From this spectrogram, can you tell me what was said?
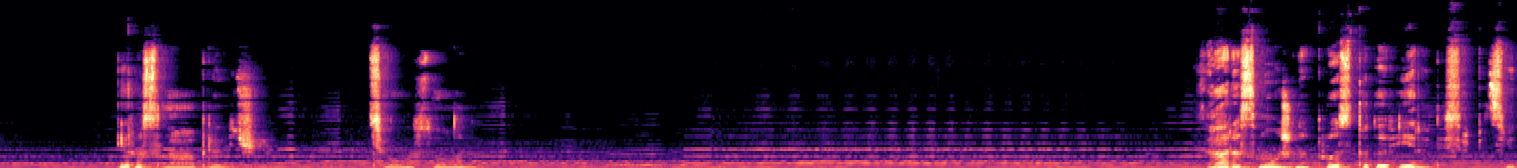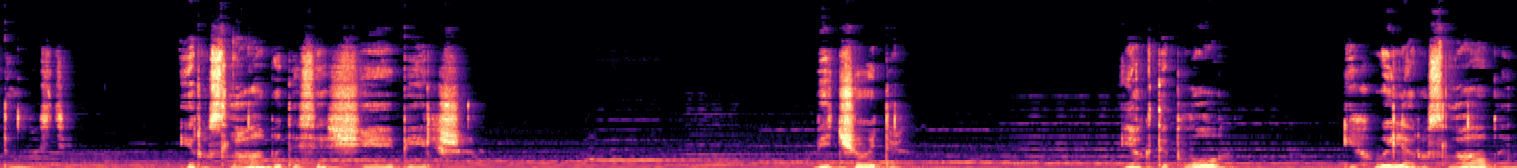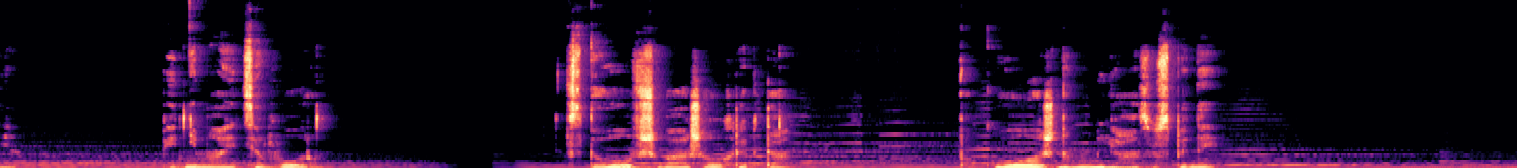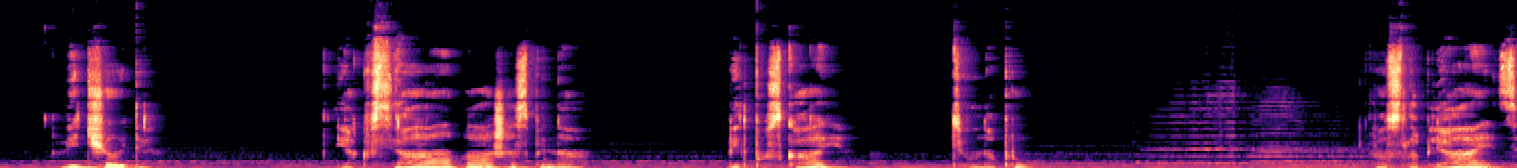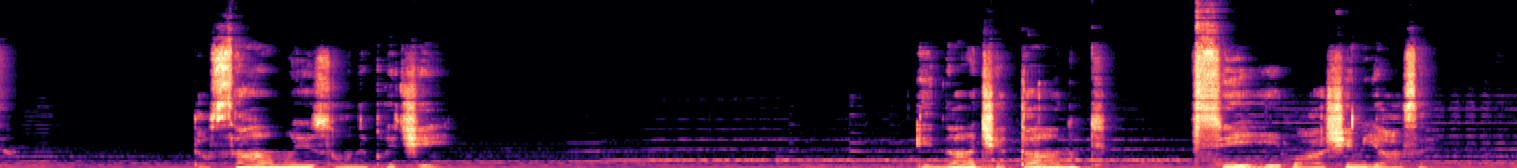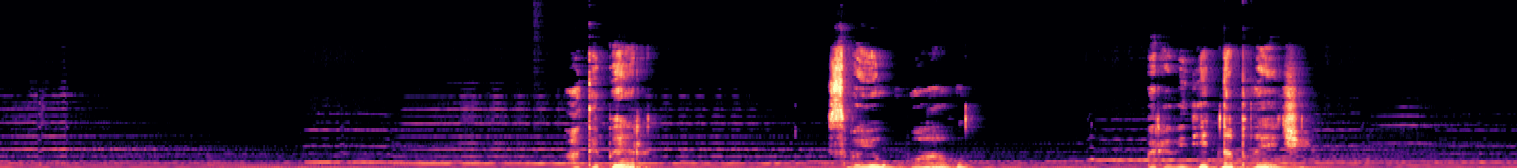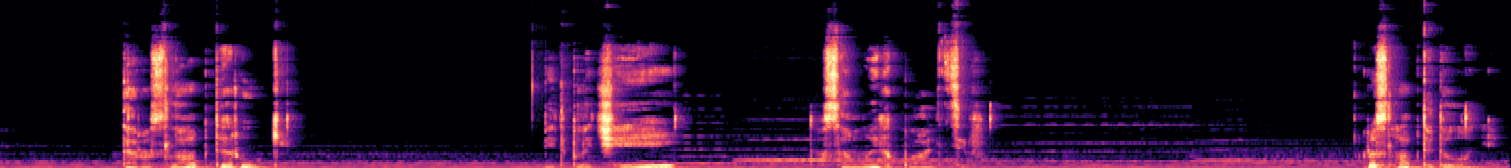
і розслаблюючи цю зону. Зараз можна просто довіритися підсвідомості і розслабитися ще більше. Відчуйте, як тепло і хвиля розслаблення піднімається вгору вздовж вашого хребта по кожному м'язу спини. Відчуйте, як вся ваша спина відпускає цю напругу, розслабляється до самої зони плечей. Іначе тануть всі ваші м'язи. А тепер свою увагу переведіть на плечі розслабте руки. Від плечей до самих пальців. Розслабте долоні,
